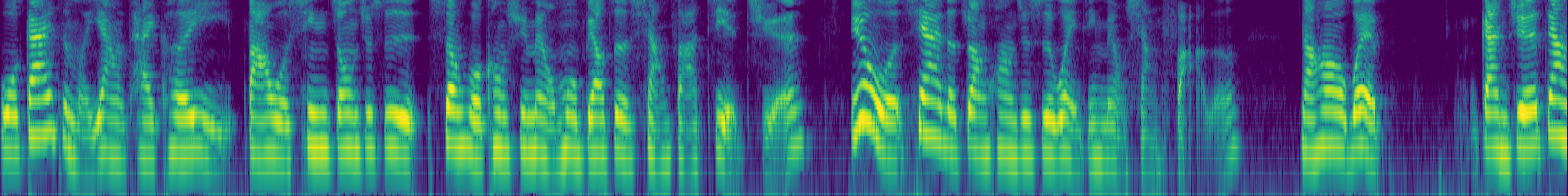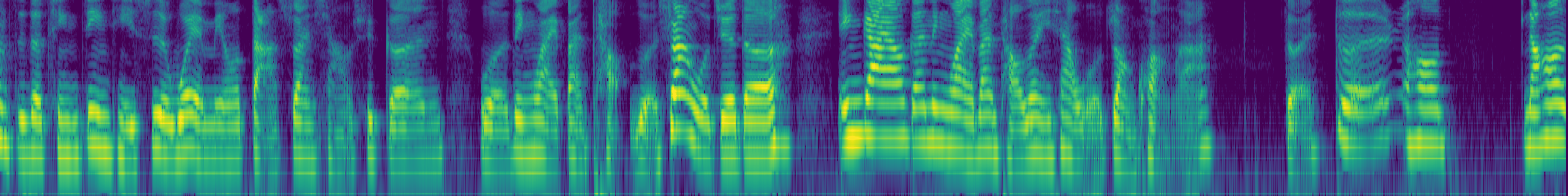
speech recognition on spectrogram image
我该怎么样才可以把我心中就是生活空虚、没有目标这个想法解决？因为我现在的状况就是我已经没有想法了，然后我也感觉这样子的情境提示我也没有打算想要去跟我另外一半讨论。虽然我觉得应该要跟另外一半讨论一下我的状况啦，对，对，然后然后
